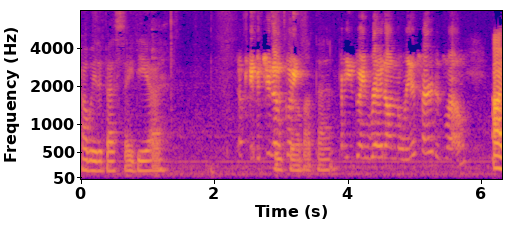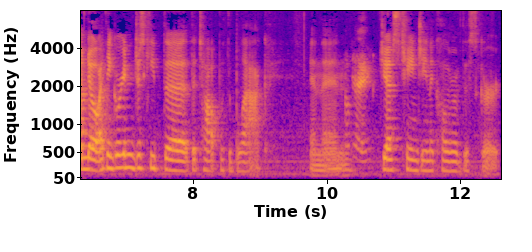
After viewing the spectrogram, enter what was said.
probably the best idea. okay, but you're How do you not going. about that? Are you going red on the leotard as well? Uh, no, I think we're gonna just keep the the top with the black, and then Okay. just changing the color of the skirt.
